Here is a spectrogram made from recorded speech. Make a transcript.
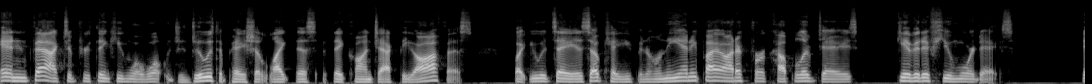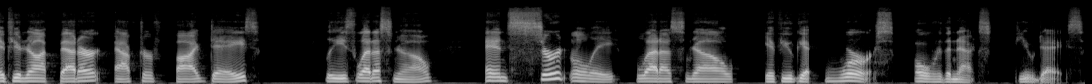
And in fact, if you're thinking, well, what would you do with a patient like this if they contact the office? what you would say is, okay, you've been on the antibiotic for a couple of days, give it a few more days. If you're not better after five days, please let us know. And certainly let us know if you get worse over the next few days.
